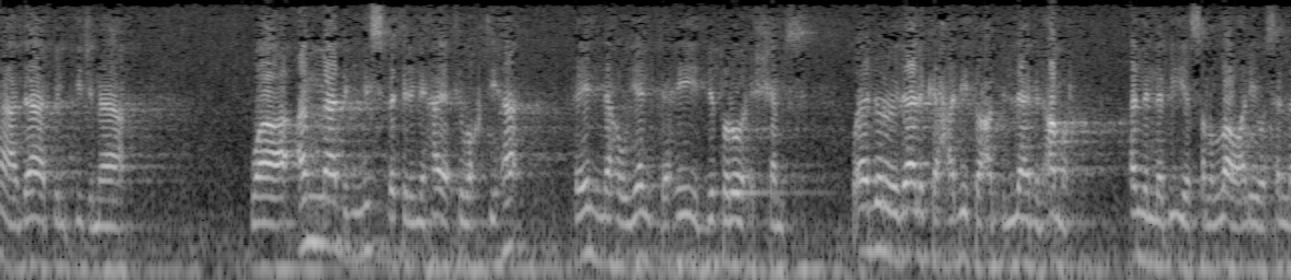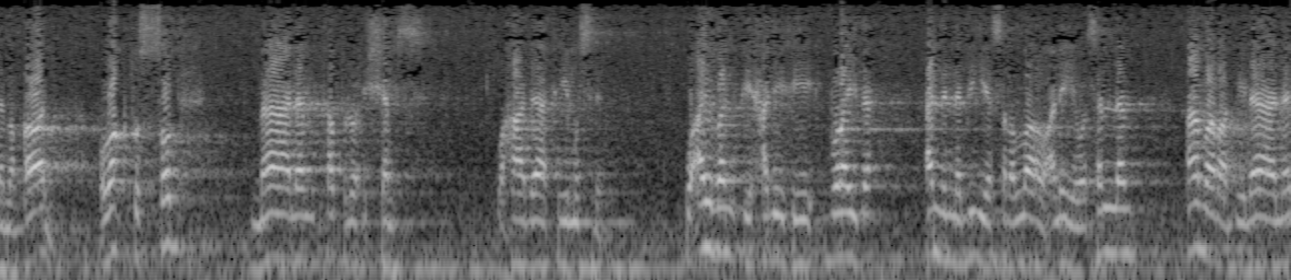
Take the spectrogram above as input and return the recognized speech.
هذا بالإجماع. وأما بالنسبة لنهاية وقتها فإنه ينتهي بطلوع الشمس. ويدل ذلك حديث عبد الله بن عمرو أن النبي صلى الله عليه وسلم قال وقت الصبح ما لم تطلع الشمس. وهذا في مسلم. وأيضا في حديث بريدة أن النبي صلى الله عليه وسلم أمر بلالا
